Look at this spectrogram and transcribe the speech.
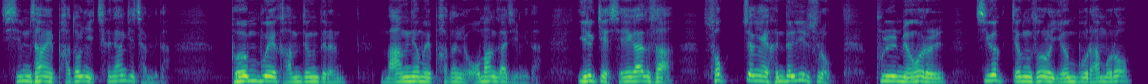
심상의 파동이 천양지차입니다. 범부의 감정들은 망념의 파동이 오만 가지입니다. 이렇게 세간사 속정에 흔들릴수록 불명호를 지극정소로 연부를 함으로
